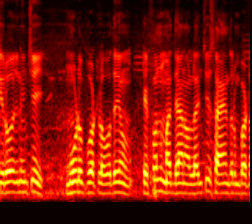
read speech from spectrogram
ఈ రోజు నుంచి మూడు పూట్ల ఉదయం టిఫిన్ మధ్యాహ్నం లంచ్ సాయంత్రం పూట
